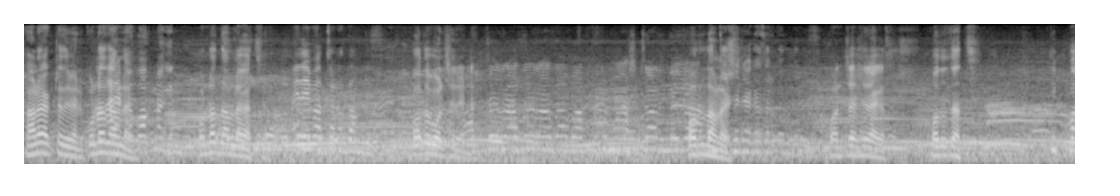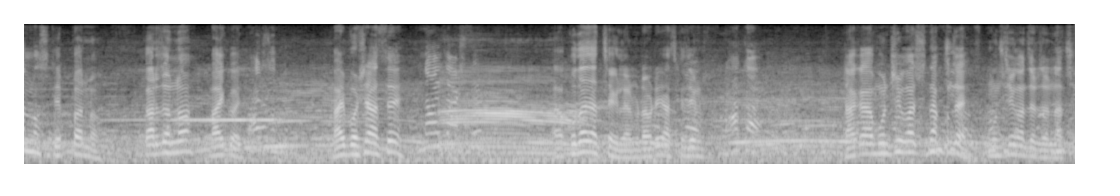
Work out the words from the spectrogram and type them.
সাড়ে একটা দেবেন। কোনটা দাম লাগে কোনটার দাম লাগাচ্ছে কত বলছেন এটা? কত দাম লাগে পঞ্চাশে টাকা কত যাচ্ছে? তিপ্পান্ন। তিপ্পান্ন। কার জন্য? ভাই কই? ভাই বসে আছে? কোথায় যাচ্ছে এগুলো মোটামুটি? আজকে যে ঢাকা। ঢাকা মুন্সিগঞ্জ না কোথায়? মুন্সিগঞ্জের জন্য আছে।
